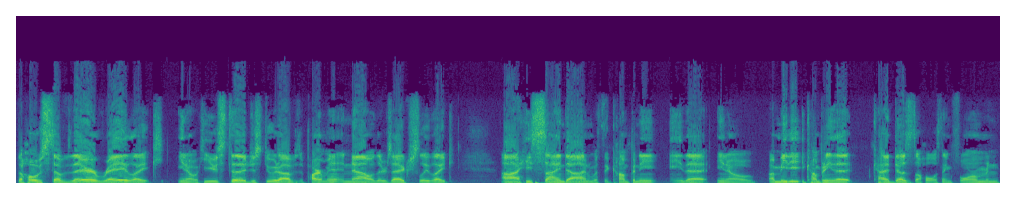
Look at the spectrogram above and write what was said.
the host of there, Ray, like you know, he used to just do it out of his apartment, and now there's actually like uh, he's signed on with a company that you know a media company that kind of does the whole thing for him, and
